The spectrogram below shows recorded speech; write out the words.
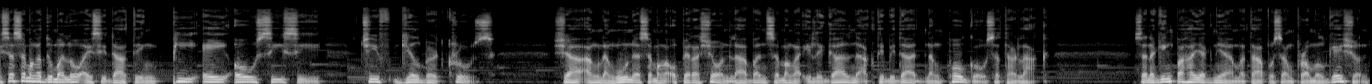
Isa sa mga dumalo ay si dating PAOCC Chief Gilbert Cruz. Siya ang nanguna sa mga operasyon laban sa mga ilegal na aktibidad ng POGO sa Tarlac. Sa naging pahayag niya matapos ang promulgation,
